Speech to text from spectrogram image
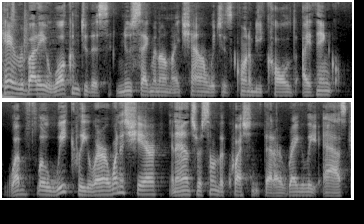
Hey everybody, welcome to this new segment on my channel, which is going to be called, I think, Webflow Weekly, where I want to share and answer some of the questions that I regularly ask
